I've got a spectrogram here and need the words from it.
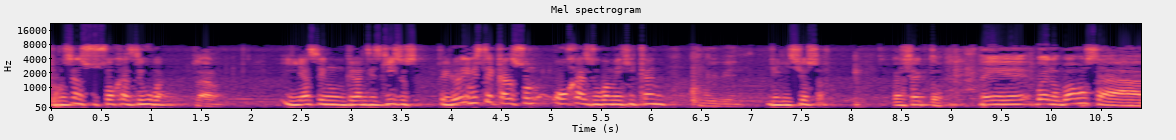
producen sus hojas de uva claro. Y hacen grandes guisos, pero en este caso son hojas de uva mexicana, Muy bien. deliciosa. Perfecto. Eh, bueno, vamos a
